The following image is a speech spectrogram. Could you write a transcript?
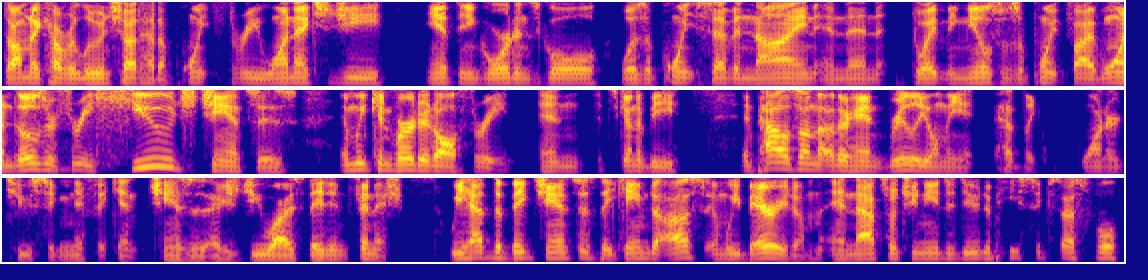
Dominic Calvert Lewin shot had a 0.31 XG. Anthony Gordon's goal was a 0.79, and then Dwight McNeil's was a 0.51. Those are three huge chances, and we converted all three. And it's going to be, and Palace, on the other hand, really only had like one or two significant chances XG wise. They didn't finish. We had the big chances, they came to us, and we buried them. And that's what you need to do to be successful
